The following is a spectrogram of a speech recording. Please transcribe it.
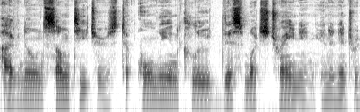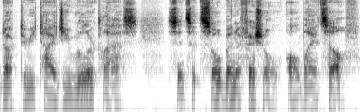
I've known some teachers to only include this much training in an introductory Taiji ruler class since it's so beneficial all by itself.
